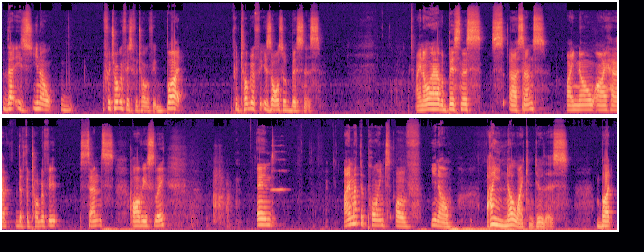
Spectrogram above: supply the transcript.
that is, you know, photography is photography, but photography is also business. I know I have a business uh, sense. I know I have the photography sense, obviously. And I'm at the point of, you know, I know I can do this. But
